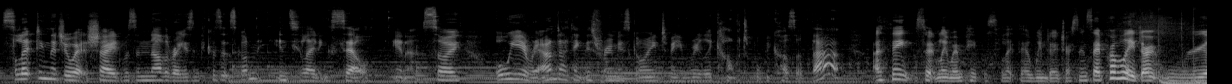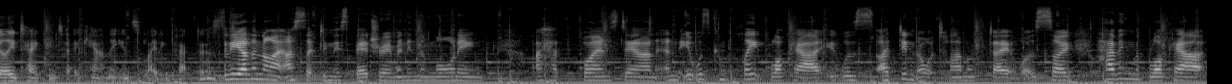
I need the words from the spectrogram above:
selecting the Duette shade was another reason because it's got an insulating cell in it. So all year round, I think this room is going to be really comfortable because of that. I think certainly when people select their window dressings, they probably don't really take into account the insulating factors. The other night I slept in this bedroom and in the morning I had the blinds down and it was complete block out. It was, I didn't know what time of day it was. So having the block out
